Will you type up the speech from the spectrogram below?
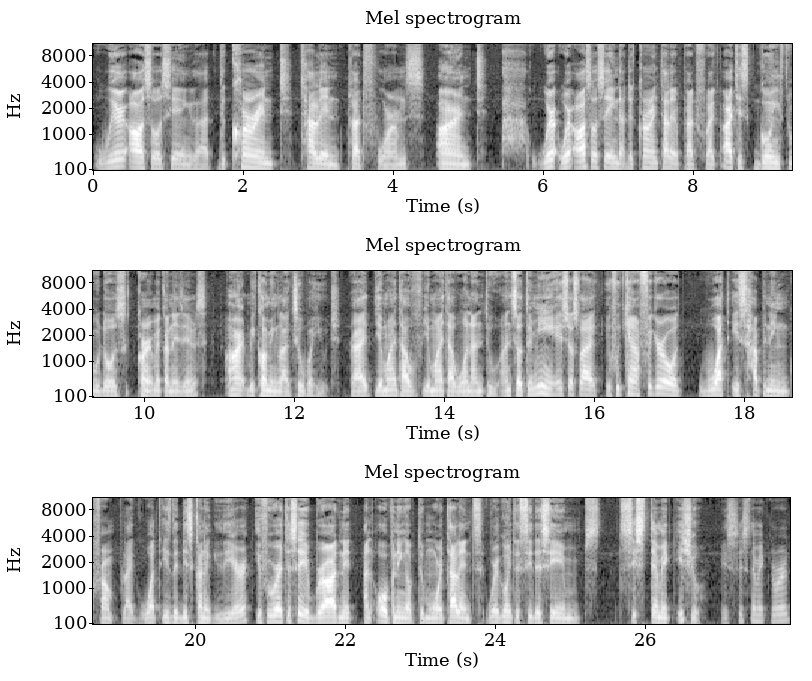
we're also saying that the current talent platforms aren't. We're we're also saying that the current talent platform, like artists going through those current mechanisms, aren't becoming like super huge, right? You might have you might have one and two, and so to me, it's just like if we can't figure out what is happening from like what is the disconnect there if we were to say broaden it and opening up to more talent we're going to see the same s- systemic issue is systemic the word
